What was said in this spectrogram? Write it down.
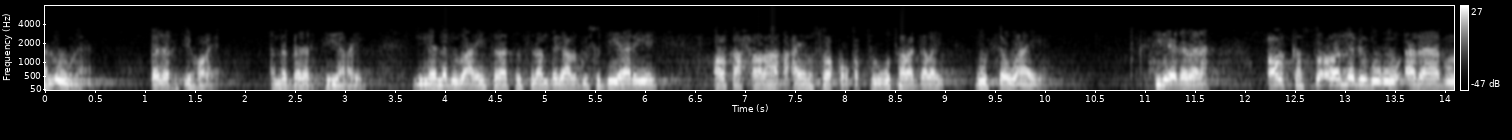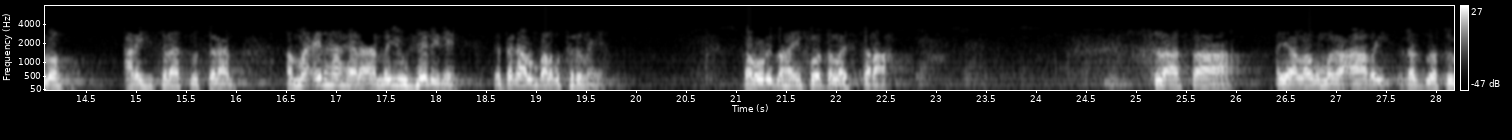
aluula bedertii hore ama bedertii yaray. Ila nabigu calayhi salaatu wasalaam dagaal buu isu diyaariyey. Colkaa xoolaha dhacay inuu soo qabqabto ugu talagalay wuu se waayey. Sideedabana col kasta oo nebigu uu abaabulo calayhi salaatu wasalaam ama cid ha hela ama yuu heline dee dagaal unbaa lagu tirinaya daruuri maha in fooda la isdaraa sidaasaa ayaa lagu magacaabay ghaswatu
